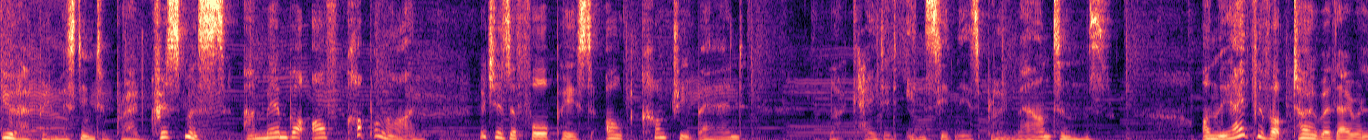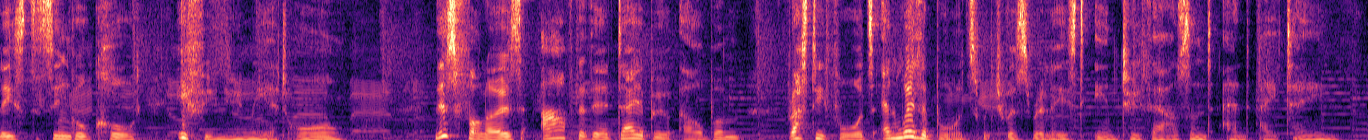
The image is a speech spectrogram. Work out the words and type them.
You have been listening to Brad Christmas, a member of Copperline, which is a four piece old country band located in Sydney's Blue Mountains. On the 8th of October, they released a single called If You Knew Me At All. This follows after their debut album, Rusty Fords and Weatherboards, which was released in 2018.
